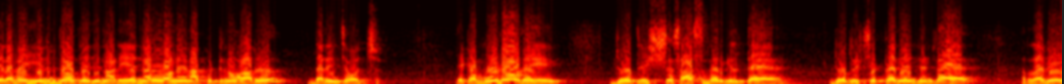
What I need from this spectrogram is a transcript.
ఇరవై ఎనిమిదవ తేదీ నాడు ఏ నెలలోనైనా పుట్టినవారు ధరించవచ్చు. ఇక మూడవది జ్యోతిష్య శాస్త్రం దగ్గరికి వెళ్తే జ్యోతిష్ చెప్పేది ఏంటంటే రవి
